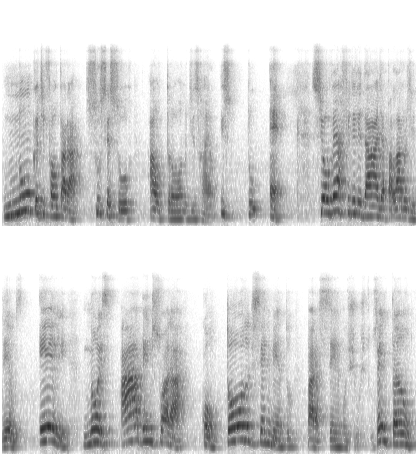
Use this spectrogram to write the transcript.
nunca te faltará sucessor ao trono de Israel. Isto é, se houver fidelidade à palavra de Deus, ele nos abençoará com todo discernimento para sermos justos. Então,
